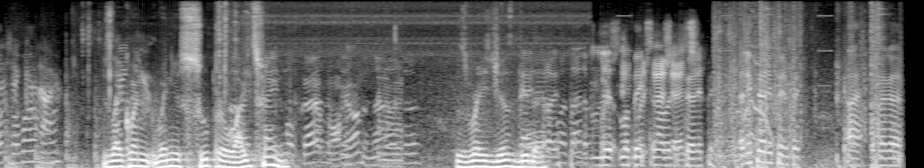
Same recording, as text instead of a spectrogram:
It's like when when you super wide swing. This race just did that. Lobei que tem NP, NP. NP, NP, NP. Ah, é é?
